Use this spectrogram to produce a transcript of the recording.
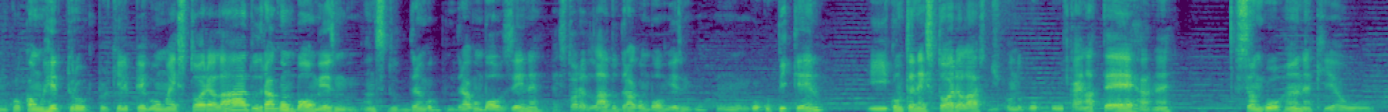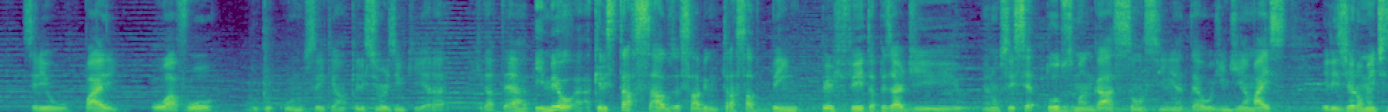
Vamos colocar um retrô, porque ele pegou uma história lá do Dragon Ball mesmo, antes do Dragon, Ball Z, né? A história lá do Dragon Ball mesmo, com o Goku pequeno, e contando a história lá de quando o Goku cai na Terra, né? Son Gohan, né? Que é o. seria o pai ou avô do Goku, não sei, que é aquele senhorzinho que era aqui da Terra. E, meu, aqueles traçados, sabe? Um traçado bem perfeito, apesar de. Eu não sei se é todos os mangás são assim até hoje em dia, mas eles geralmente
